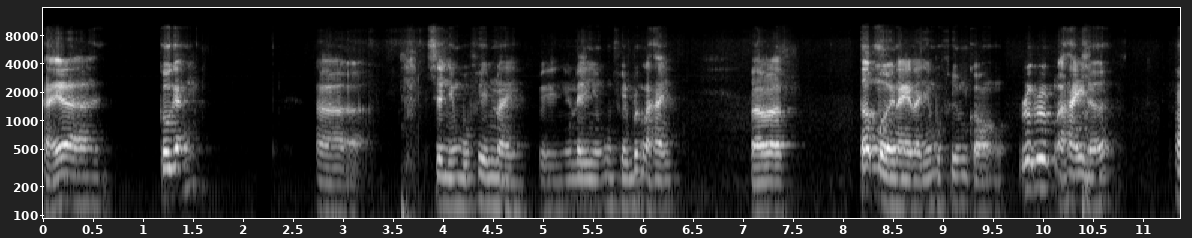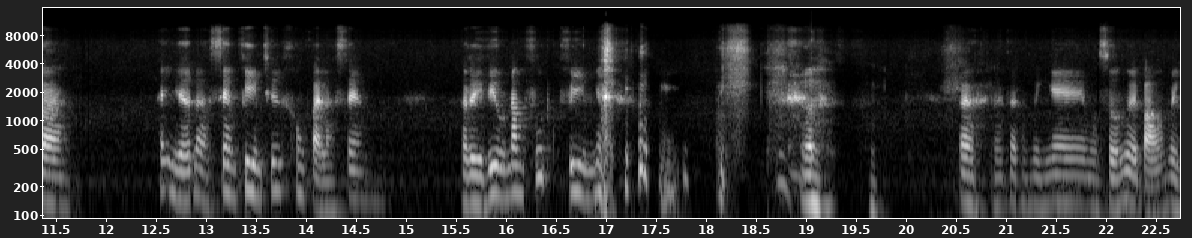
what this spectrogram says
hãy ờ, cố gắng ờ, xem những bộ phim này vì những đây những bộ phim rất là hay. Và top 10 này là những bộ phim còn rất rất là hay nữa. Và hãy nhớ là xem phim chứ không phải là xem review 5 phút của phim nhé. À, nói thật mình nghe một số người bảo mình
